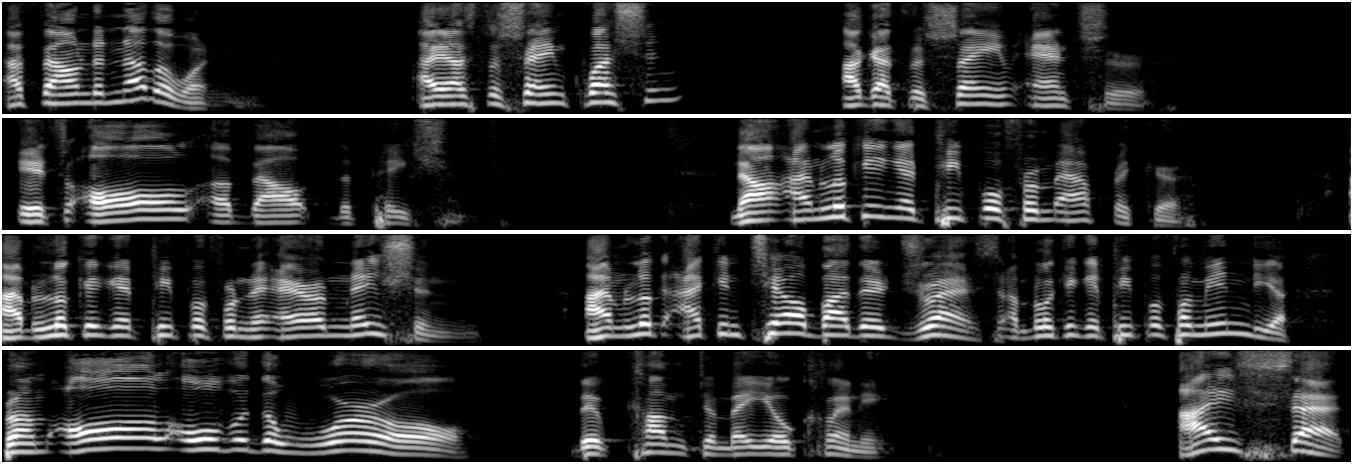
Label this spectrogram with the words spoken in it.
I found another one. I asked the same question. I got the same answer. It's all about the patient. Now, I'm looking at people from Africa. I'm looking at people from the Arab nations. I'm look I can tell by their dress. I'm looking at people from India, from all over the world. They've come to Mayo Clinic. I sat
